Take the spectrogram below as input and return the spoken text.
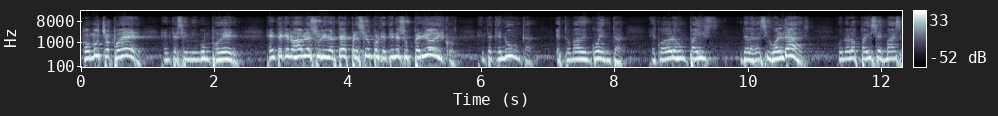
con mucho poder, gente sin ningún poder, gente que nos habla de su libertad de expresión porque tiene sus periódicos, gente que nunca es tomado en cuenta. Ecuador es un país de las desigualdades, uno de los países más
